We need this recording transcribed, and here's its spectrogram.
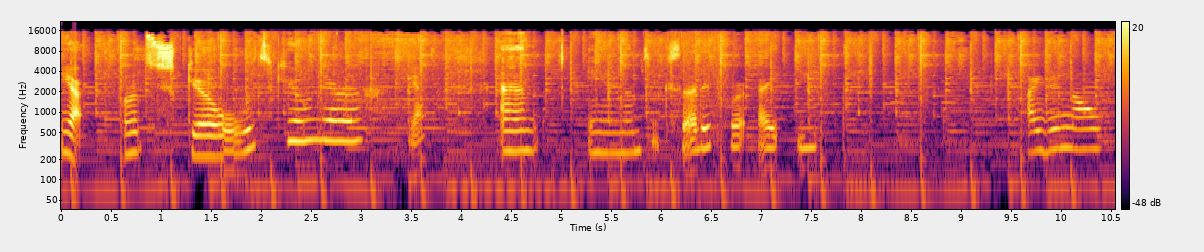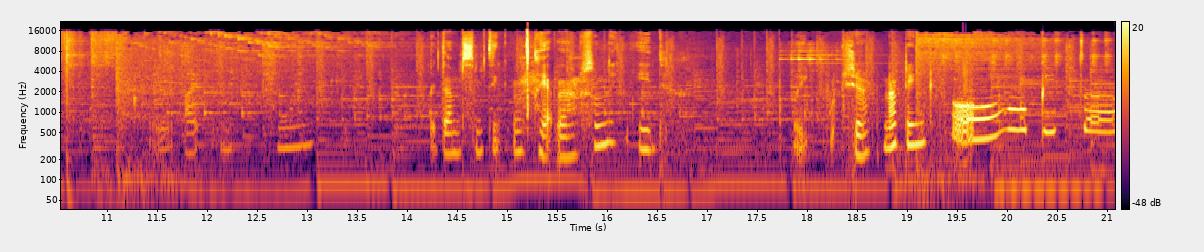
Yeah, let's go. Let's go there. Yeah, and and I'm so excited for I eat. I didn't know. I. But I'm something. Mm, yeah, but I'm something eat. Wait, what's there? Nothing. Oh, pizza.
